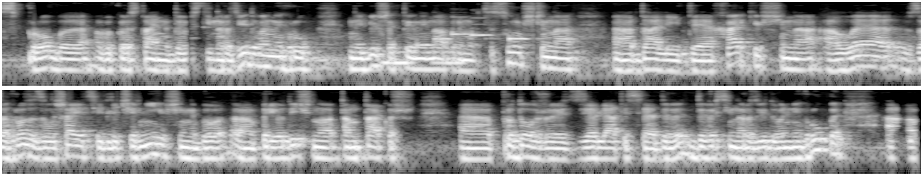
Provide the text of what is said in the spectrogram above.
спроби використання диверсійно-розвідувальних груп. Найбільш активний напрямок це Сумщина. Далі йде Харківщина, але загроза залишається і для Чернігівщини, бо е, періодично там також е, продовжують з'являтися диверсійно-розвідувальні групи. А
